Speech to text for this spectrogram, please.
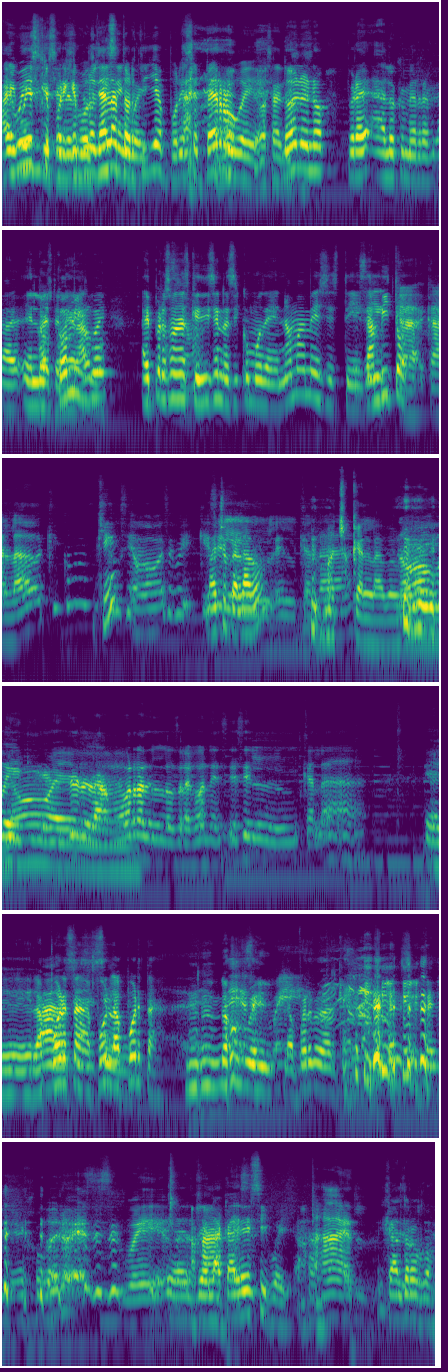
hay güeyes que, por ejemplo, voltea la güey, tortilla por ese perro, güey. O sea, No, no, no, pero a lo que me ref- a- en los cómics, güey, hay personas ¿Cómo se que dicen así como de, no mames, este, Es el Gambito. ca- calado, ¿qué? ¿Cómo, ¿Qué? ¿Cómo se llamaba ese güey? Que es ¿Macho el- calado? El, calá- Macho calado. No, güey, No, es de el- la morra de los dragones. Es el calá. Eh, Ah, la puerta, sí, sí, por sí, la puerta. No, güey, la puerta de Alcalá. Ese pendejo, güey. Bueno, es ese güey. Eh, de la es- Calesi, güey. Ajá. Ajá, el Caldrogo.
